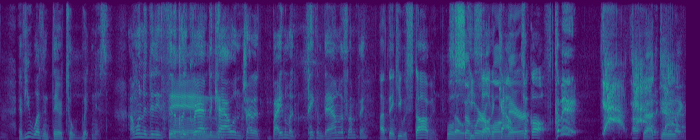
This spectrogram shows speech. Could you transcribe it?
Mm. If you wasn't there to witness, I wonder, did he physically Then- grab the cow and try to bite him or take him down or something? I think he was starving. Well, so somewhere he saw the cow there- and took off. Come here. Yeah. yeah. That look dude. like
